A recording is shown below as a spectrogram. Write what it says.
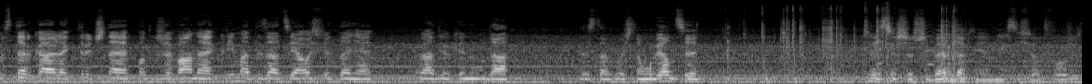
lusterka elektryczne, podgrzewane, klimatyzacja, oświetlenie, radio Kenwooda, zestaw głośno mówiący. Tu jest jeszcze szyberdach, nie wiem, nie chce się otworzyć.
